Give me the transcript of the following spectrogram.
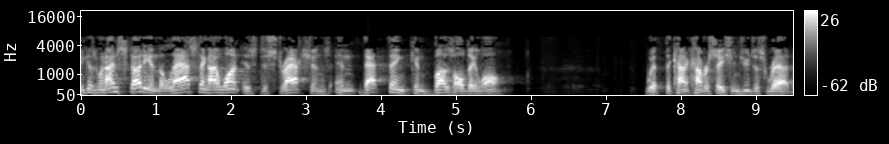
Because when I'm studying, the last thing I want is distractions, and that thing can buzz all day long with the kind of conversations you just read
